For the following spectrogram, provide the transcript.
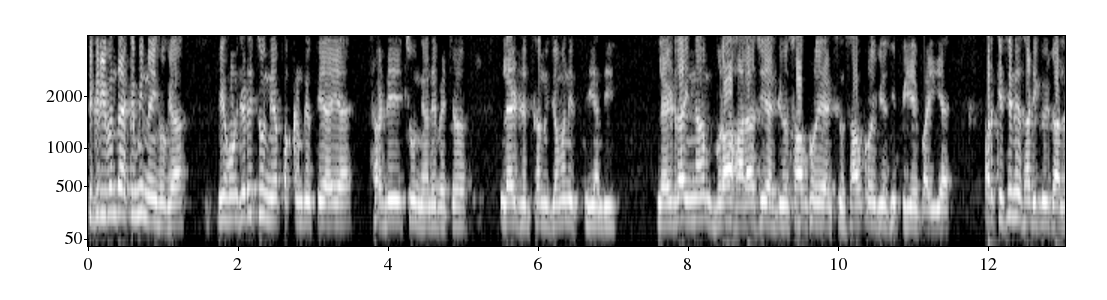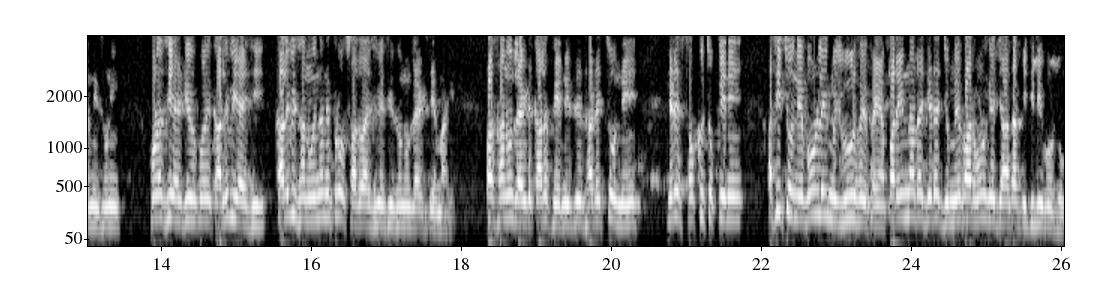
ਤਕਰੀਬਨ ਤਾਂ 1 ਮਹੀਨਾ ਹੀ ਹੋ ਗਿਆ ਵੀ ਹੁਣ ਜਿਹੜੇ ਝੋਨੇ ਪੱਕਣ ਦੇ ਉੱਤੇ ਆਏ ਆ, ਸਾਡੇ ਝੋਨਿਆਂ ਦੇ ਵਿੱਚ ਲਾਈਟ ਸਾਨੂੰ ਜਮਾ ਨਹੀਂ ਦਿੱਤੀ ਜਾਂਦੀ। ਲਾਈਟ ਦਾ ਇੰਨਾ ਬੁਰਾ ਹਾਲ ਆ ਸੀ ਐਸਡੀਓ ਸਾਹਿਬ ਕੋਲੇ, ਐਕਸ਼ਨ ਸਾਹਿਬ ਕੋਲੇ ਵੀ ਅਸੀਂ ਪੀਏ ਪਾਈ ਹੈ ਪਰ ਕਿਸੇ ਨੇ ਸਾਡੀ ਕੋਈ ਗੱਲ ਨਹੀਂ ਸੁਣੀ। ਹੁਣ ਅਸੀਂ ਐਸਡੀਓ ਕੋਲੇ ਕੱਲ ਵੀ ਆਏ ਸੀ ਕੱਲ ਵੀ ਸਾਨੂੰ ਇਹਨਾਂ ਨੇ ਭਰੋਸਾ ਦਵਾਇਆ ਸੀ ਵੀ ਅਸੀਂ ਤੁਹਾਨੂੰ ਲਾਈਟ ਦੇਵਾਂਗੇ। ਪਰ ਸਾਨੂੰ ਲਾਈਟ ਕੱਲ ਫੇਰ ਨਹੀਂ ਦਿੱਤੀ ਸਾਡੇ ਝੋਨੇ ਜਿਹੜੇ ਸੁੱਕ ਚੁੱਕੇ ਨੇ ਅਸੀਂ ਝੋਨੇ ਵਾਹੁਣ ਲਈ ਮਜਬੂਰ ਹੋਏ ਪਏ ਆ ਪਰ ਇਹਨਾਂ ਦਾ ਜਿਹੜਾ ਜ਼ਿੰਮੇਵਾਰ ਹੋਣਗੇ ਜਾਂ ਤਾਂ ਬਿਜਲੀ ਬੋਰਡ ਹੋਊ।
